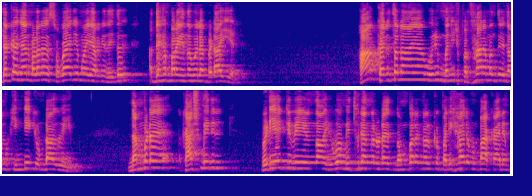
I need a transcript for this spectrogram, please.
ഇതൊക്കെ ഞാൻ വളരെ സ്വകാര്യമായി അറിഞ്ഞത്. ഇത് അദ്ദേഹം പറയുന്ന പോലെ ബെഡായിയല്ല ആ കരുത്തനായ ഒരു മനുഷ്യ പ്രധാനമന്ത്രി നമുക്ക് ഇന്ത്യയ്ക്ക് ഉണ്ടാകുകയും നമ്മുടെ കാശ്മീരിൽ വെടിയേറ്റ് വീഴുന്ന യുവമിഥുനങ്ങളുടെ നൊമ്പരങ്ങൾക്ക് പരിഹാരമുണ്ടാക്കാനും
